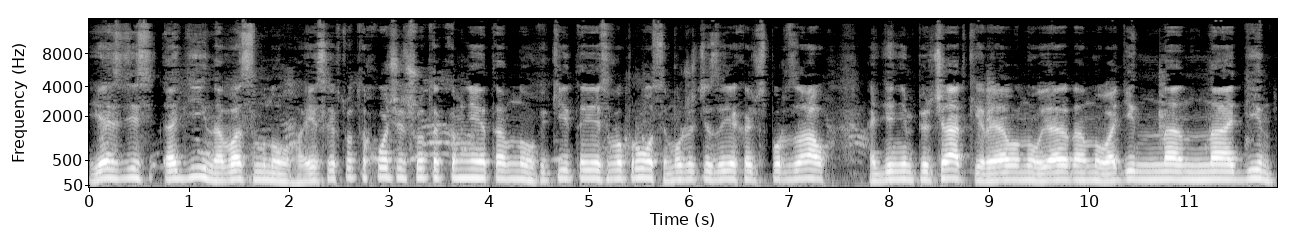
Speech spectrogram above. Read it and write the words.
я здесь один, а вас много. Если кто-то хочет что-то ко мне там, ну, какие-то есть вопросы, можете заехать в спортзал, оденем перчатки, я, ну, я там, ну, один на, на один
